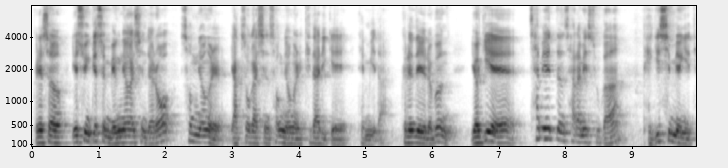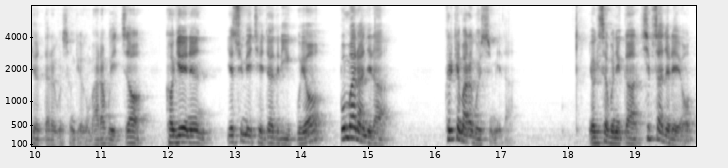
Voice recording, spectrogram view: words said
그래서 예수님께서 명령하신 대로 성령을 약속하신 성령을 기다리게 됩니다. 그런데 여러분 여기에 참여했던 사람의 수가 120명이 되었다라고 성경은 말하고 있죠. 거기에는 예수님의 제자들이 있고요. 뿐만 아니라 그렇게 말하고 있습니다. 여기서 보니까 14절에요.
